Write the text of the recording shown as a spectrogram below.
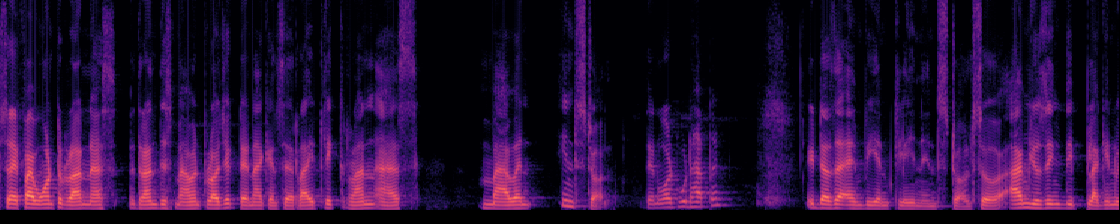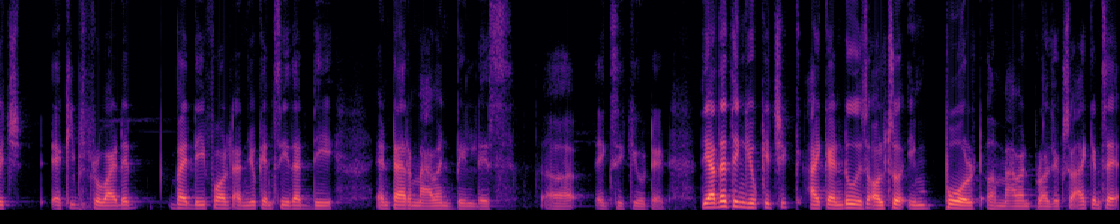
So if I want to run as run this Maven project, then I can say right click run as Maven install. Then what would happen? It does a MVN clean install. So I'm using the plugin which Eclipse provided by default and you can see that the entire Maven build is uh, executed. The other thing you can I can do is also import a Maven project. So I can say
